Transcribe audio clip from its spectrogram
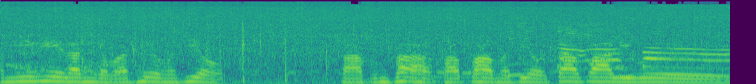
วันนี้พี่รันกับอาเธอมาเที่ยวพาคุณป้าพาป้ามาเที่ยวซาฟารีเวอร์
